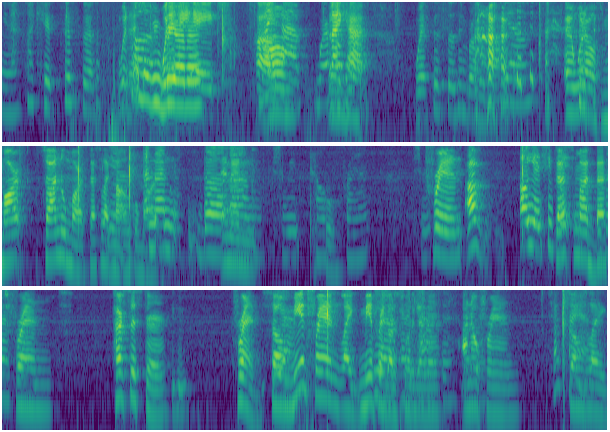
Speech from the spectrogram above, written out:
Yeah. That's like his sister with I love you, a with an Brianna. AH. Huh? Um, Nightcap. We're Nightcap. We're sisters and brothers. Yeah. And what else? Mark. So I knew Mark. That's like my uncle Mark. And then the And then- um, should we tell Who? Fran? Should we? friend. I've, Oh yeah, she. that's played my the best friend. Her sister. Mhm. Friend. So Yeah. me and Fran, like me and Fran Yeah, go to school together. character. I know Yeah. Fran. Shout out So it was like,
